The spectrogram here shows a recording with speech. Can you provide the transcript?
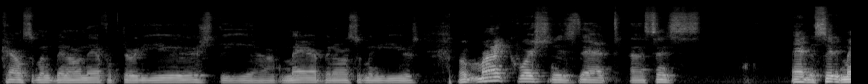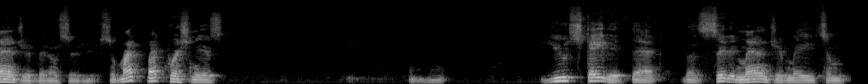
councilman been on there for 30 years. The uh, mayor been on so many years. But my question is that uh, since and the city manager had been on city, so my, my question is, you stated that the city manager made some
